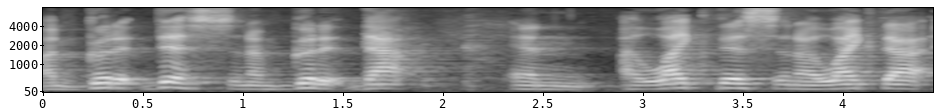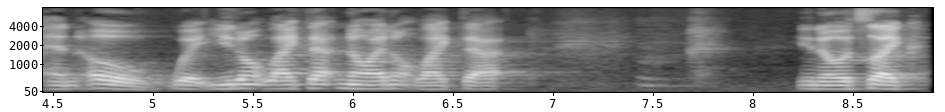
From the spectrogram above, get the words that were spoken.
I'm good at this and I'm good at that and I like this and I like that, and oh, wait, you don't like that? No, I don't like that. You know, it's like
